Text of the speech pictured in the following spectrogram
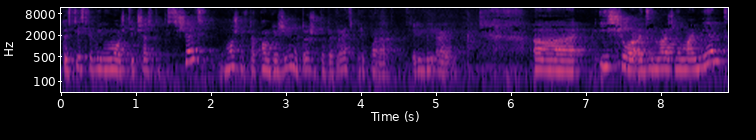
То есть, если вы не можете часто посещать, можно в таком режиме тоже подобрать препарат RVI. Еще один важный момент,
